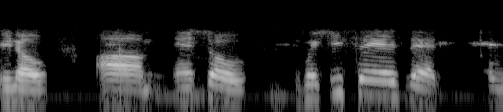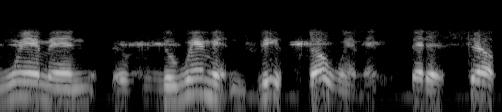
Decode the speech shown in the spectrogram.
You know, um, and so when she says that women, the women, the, the women that accept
